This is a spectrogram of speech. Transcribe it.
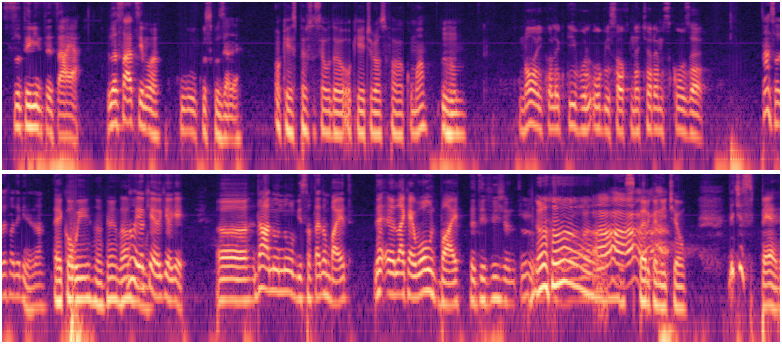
să trimiteți aia, lăsați-mă cu, cu scuzele. Ok, sper să se audă ok ce vreau să fac acum. Mhm. Um, Noi, colectivul Ubisoft, ne cerem scuze. Ah, se aude foarte bine, da. Echoey, ok, da? Nu, e ok, ok, ok. Uh, da, nu, nu Ubisoft, I don't buy it. Uh, Like I won't buy The Division 2. Aha, sper că nici eu. De ce sper? You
